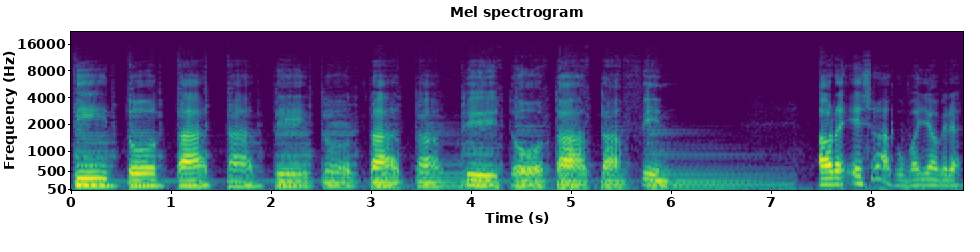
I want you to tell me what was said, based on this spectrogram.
tito, ta, ta, tito, ta, ta, tito, ta, ta, fin. Ahora eso acompañado, mira.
